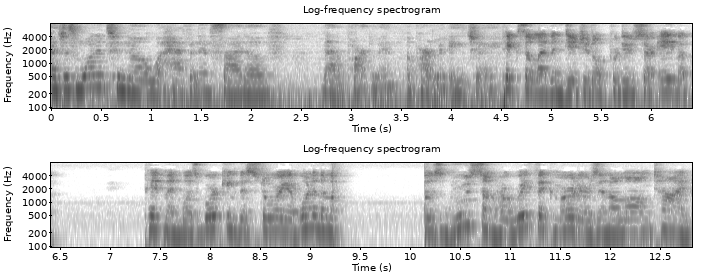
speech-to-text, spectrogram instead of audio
I just wanted to know what happened inside of that apartment, apartment HA. Pix 11 digital producer Ava Pittman was working the story of one of the most gruesome, horrific murders in a long time.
